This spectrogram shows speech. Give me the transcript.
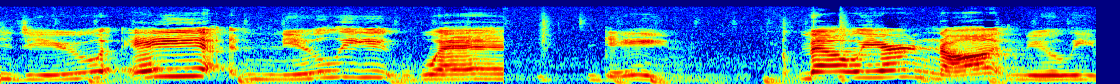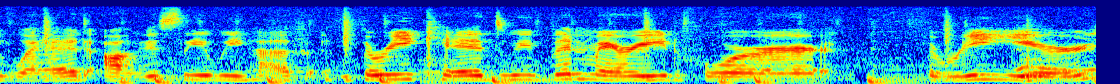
to do a newlywed game. Now we are not newlywed. Obviously we have three kids. We've been married for three years.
